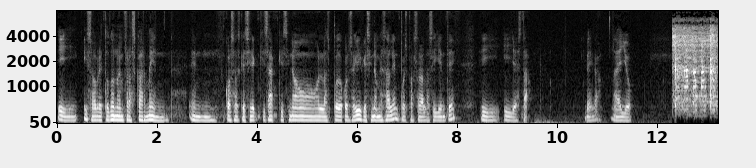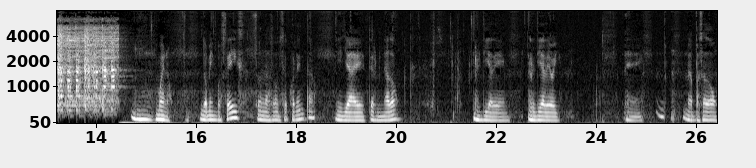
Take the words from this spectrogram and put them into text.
y, y sobre todo no enfrascarme en, en cosas que si, quizá que si no las puedo conseguir, que si no me salen, pues pasar a la siguiente y, y ya está. Venga, a ello. Mm, bueno, domingo 6, son las 11.40 y ya he terminado el día de, el día de hoy. Eh, me ha pasado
